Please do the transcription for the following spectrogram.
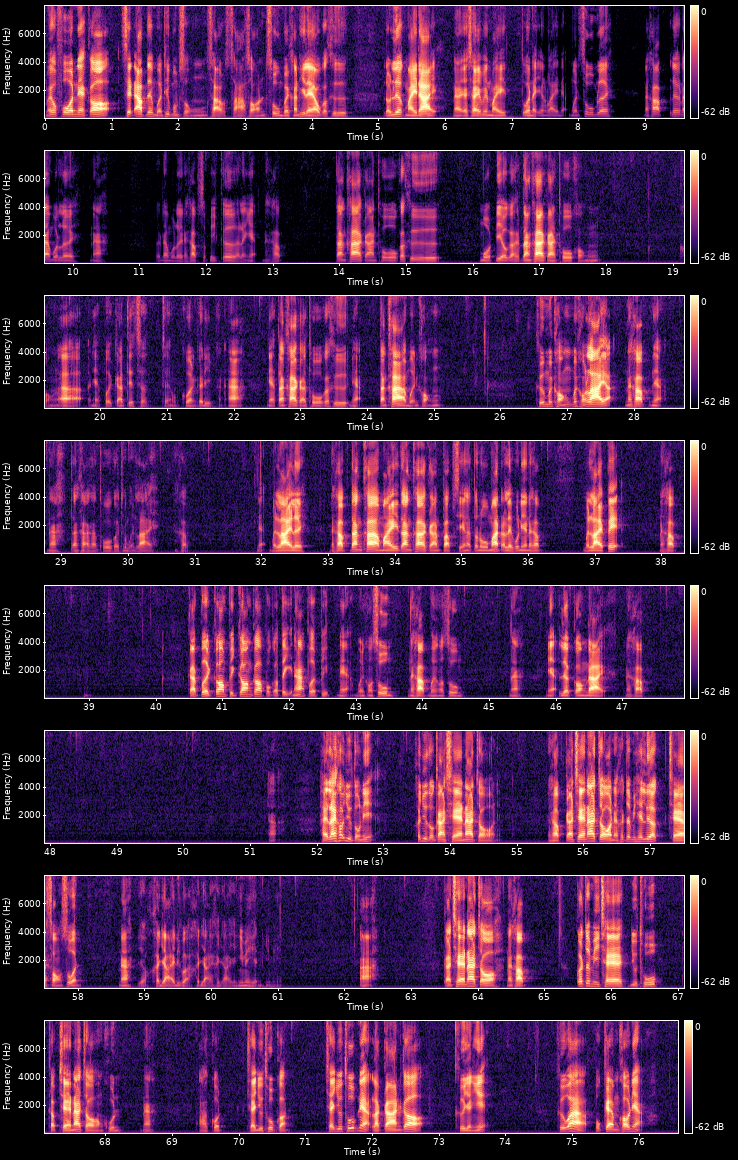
ไมโครโฟนเนี่ยก็เซตอัพได้เหมือนที่ผมส่งสาสาสอนซูมไปครั้งที่แล้วก็คือ เราเลือกไมค์ได้นะจะใช้เป็นไมค์ตัวไหนอย่างไรเนี่ยเหมือนซูมเลยนะครับ เลือกได้หมดเลยนะเลือกได้หมดเลยนะครับสปีกเกอร์อะไรเงี้ยนะครับ ตั้งค่าการโทรก็คือโหมดเดียวกับตั้งค่าการโทรของ ของอ่าเนี่ยเปิดการติดแจ้งรบกวนก็ดีอนกันอ่าเนี่ยตั้งค่าการโทรก็คือเนี่ยตั้งค่าเหมือนของ คือเหมือนของเหมือนของไลน์อะนะครับเนี่ยนะตั้งค่าการโทรก็จะเหมือนไลน์นะครับเนี่ยเหมือนไลน์เลยนะครับ ตั้งค่าไมค์ตั้งค่าการปรับเสียงอัตโนมัติอะไรพวกนี้นะครับ เหมือนไลน์เป๊ะนะครับ การเปิดกล้องปิดกล้องก็ปกตินะ เปิดปิดเนี่ยเหมือนของซูมนะครับเหมือนของซูมนะเนี่ยเลือกกล้องได้นะครับอะ ไฮไลท์เขาอยู่ตรงนี้เขาอยู่ตรงการแชร์หน้าจอเนี่ยนะครับการแชร์หน้าจอเนี่ยเขาจะมีให้เลือกแชร์สองส่วนนะเดี๋ยวขยายดีกว่าขยายขยายอย่างนี้ไม่เห็นอย่างนี้ไม่เห็นอะการแชร์หน้าจอนะครับ ก็จะมีแชร์ YouTube กับแชร์หน้าจอของคุณนะอะกดแชร์ YouTube ก่อนแชร์ YouTube เนี่ยหลักการก็คืออย่างนี้ คือว่าโปรแกรมเขาเนี่ย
